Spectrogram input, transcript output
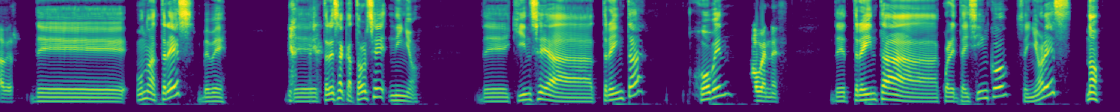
A ver. De 1 a 3, bebé. De 3 a 14, niño. De 15 a 30, joven. Jóvenes. De 30 a 45, señores. No,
